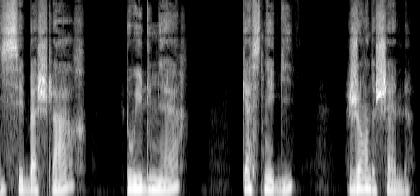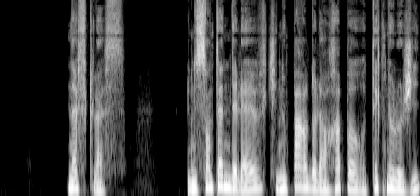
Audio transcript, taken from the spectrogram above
lycée Bachelard, Louis Lumière, Gasnier-Guy, Jean de Chelles. Neuf classes. Une centaine d'élèves qui nous parlent de leur rapport aux technologies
